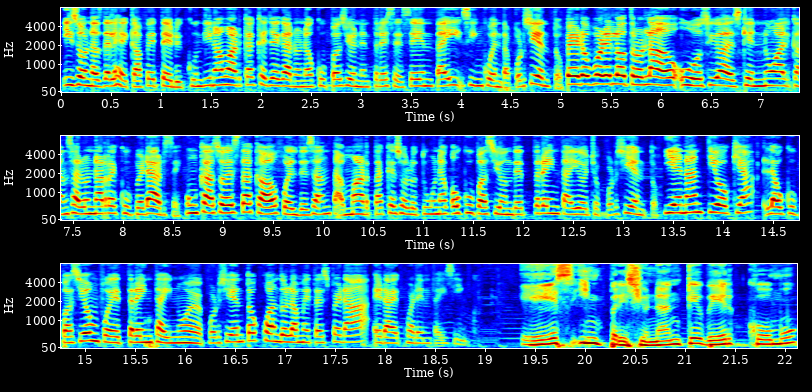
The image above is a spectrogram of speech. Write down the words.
y zonas del eje cafetero y Cundinamarca que llegaron a ocupación entre 60 y 50%. Pero por el otro lado hubo ciudades que no alcanzaron a recuperarse. Un caso destacado fue el de Santa Marta que solo tuvo una ocupación de 38% y en Antioquia la ocupación fue de 39% cuando la meta esperada era de 45%. Es impresionante ver cómo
